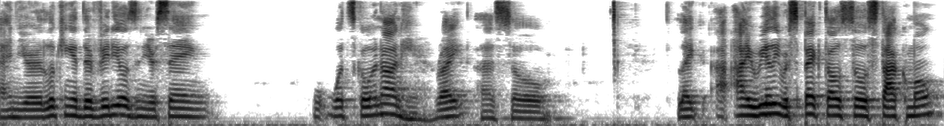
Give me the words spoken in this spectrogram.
and you're looking at their videos and you're saying what's going on here, right? Uh, so, like, I really respect also Stock Moe.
